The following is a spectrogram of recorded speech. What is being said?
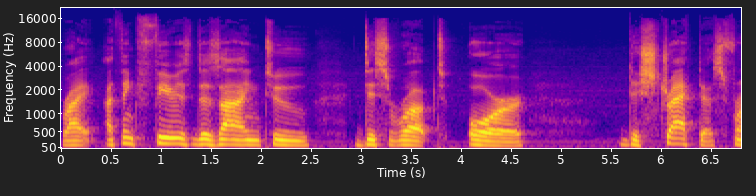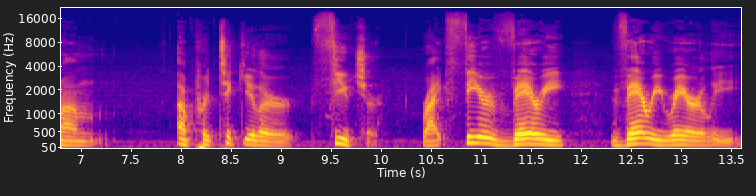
right? I think fear is designed to disrupt or distract us from a particular future, right? Fear very very rarely,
